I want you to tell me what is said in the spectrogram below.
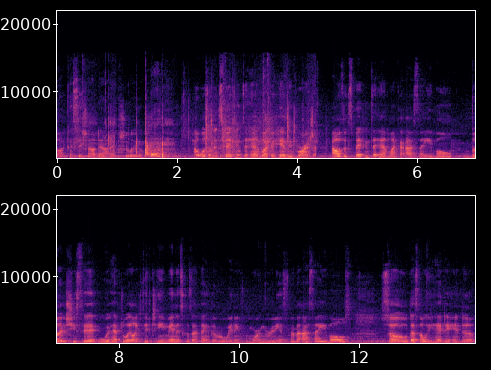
oh, I can sit y'all down actually. I wasn't expecting to have like a heavy brunch. I was expecting to have like an acai bowl, but she said we'll have to wait like 15 minutes because I think they were waiting for more ingredients for the acai bowls. So that's how we had to end up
